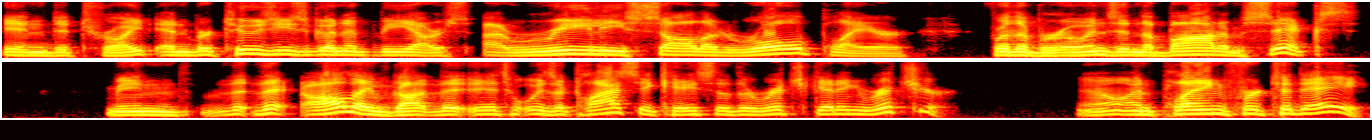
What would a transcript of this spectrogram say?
in Detroit, and Bertuzzi's going to be a, a really solid role player for the Bruins in the bottom six. I mean, they, all they've got it was a classic case of the rich getting richer, you know, and playing for today.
